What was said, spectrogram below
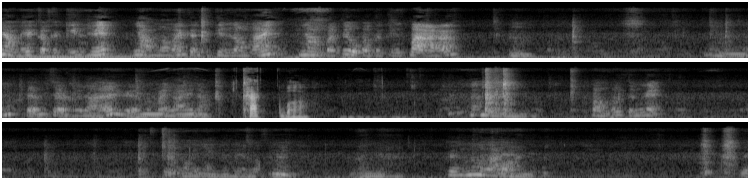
ยำเฮ็ดก็ก็กินเฮ็ดยำหน่อไม้ก็ก็กินหน่อไม้ยำปลาซิวก็ก็กินปลาอืมอืมแต่งแซ่บไปได้แกงหน่อไม้ไหลน่ะคักบ่อืมหอมก็ถึงเนี่ยอืมเครื่องนู่น อะไร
